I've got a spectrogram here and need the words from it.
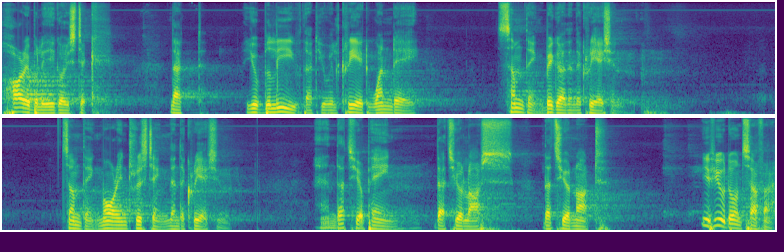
horribly egoistic that you believe that you will create one day something bigger than the creation, something more interesting than the creation. And that's your pain, that's your loss, that's your knot. If you don't suffer,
